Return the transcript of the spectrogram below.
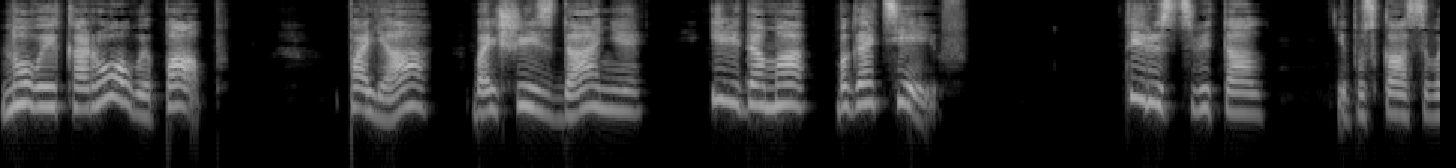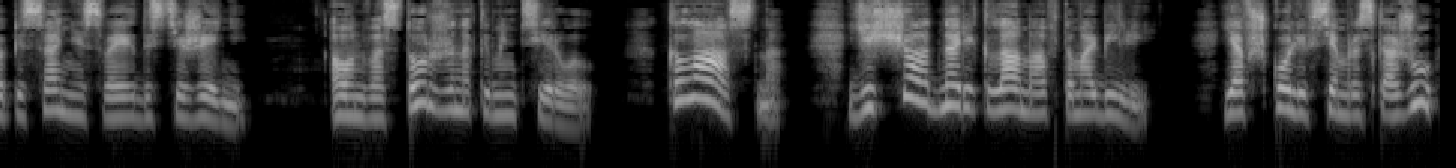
Новые коровы, пап? Поля, большие здания или дома богатеев. Ты расцветал и пускался в описание своих достижений, а он восторженно комментировал. «Классно! Еще одна реклама автомобилей. Я в школе всем расскажу,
